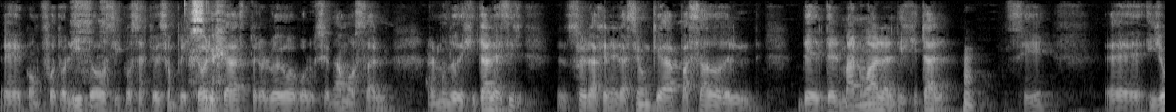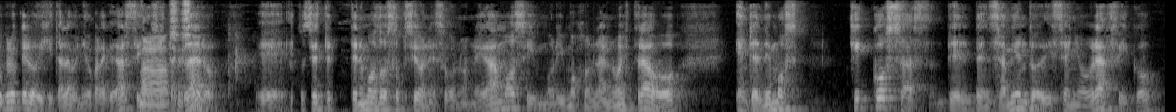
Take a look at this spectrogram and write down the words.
eh, con fotolitos y cosas que hoy son prehistóricas, pero luego evolucionamos al, al mundo digital. Es decir, soy la generación que ha pasado del del manual al digital. Hmm. ¿sí? Eh, y yo creo que lo digital ha venido para quedarse, está claro. Eh, entonces tenemos dos opciones, o nos negamos y morimos con la nuestra, o entendemos qué cosas del pensamiento de diseño gráfico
